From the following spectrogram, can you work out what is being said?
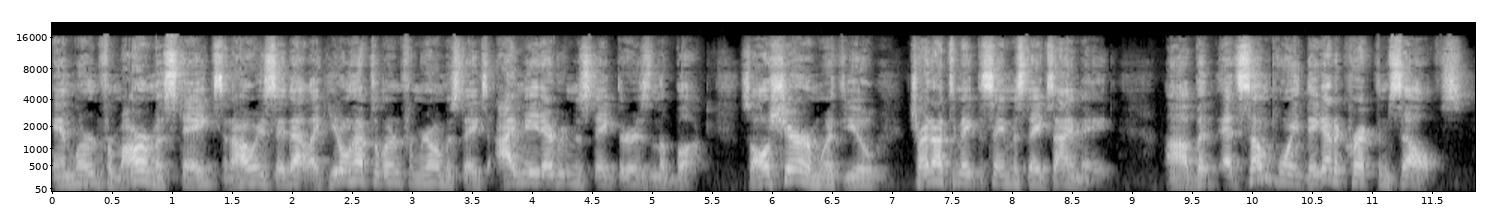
and learn from our mistakes. And I always say that, like, you don't have to learn from your own mistakes. I made every mistake there is in the book. So I'll share them with you. Try not to make the same mistakes I made. Uh, but at some point, they got to correct themselves.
